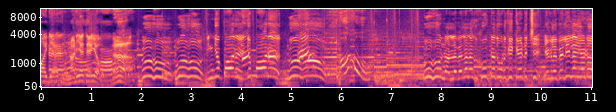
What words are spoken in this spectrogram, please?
ஆமா இது எனக்கு முன்னாடியே தெரியும் இங்க பாரு இங்க பாரு. நல்ல வேளை நாங்க கூப்பிட்டது உனக்கு கேட்டுச்சு. எங்களை வெளியில எடு.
